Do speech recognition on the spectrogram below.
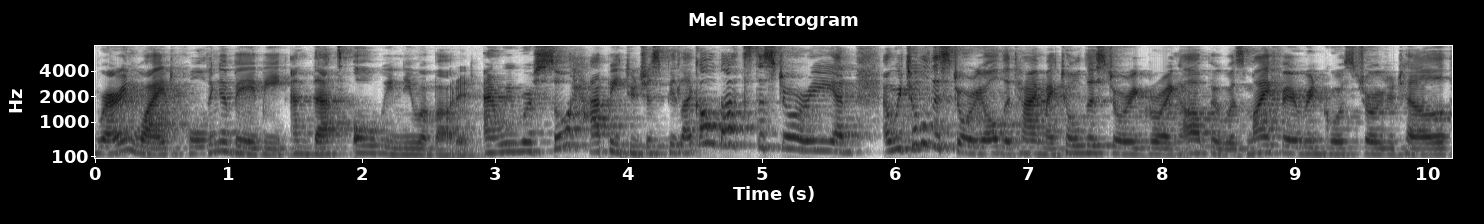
wearing white, holding a baby, and that's all we knew about it. And we were so happy to just be like, oh, that's the story. And and we told this story all the time. I told this story growing up. It was my favorite ghost story to tell.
